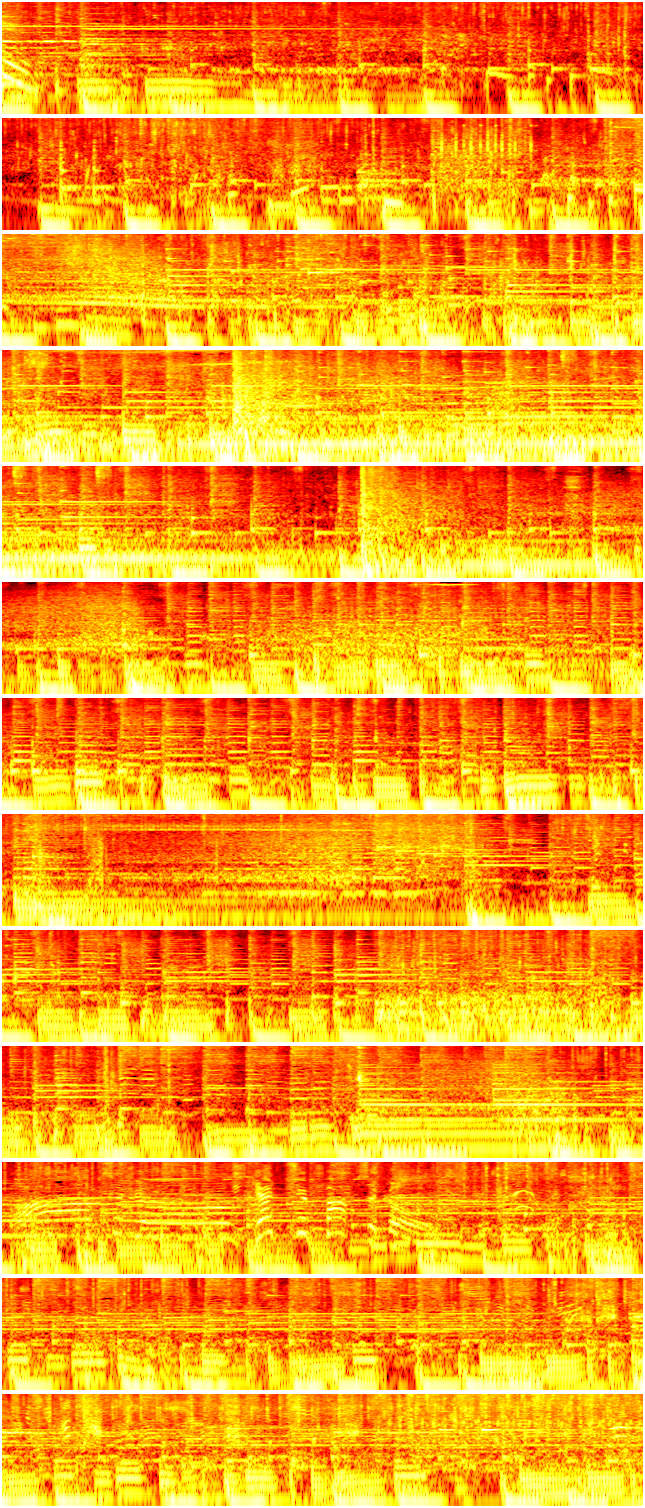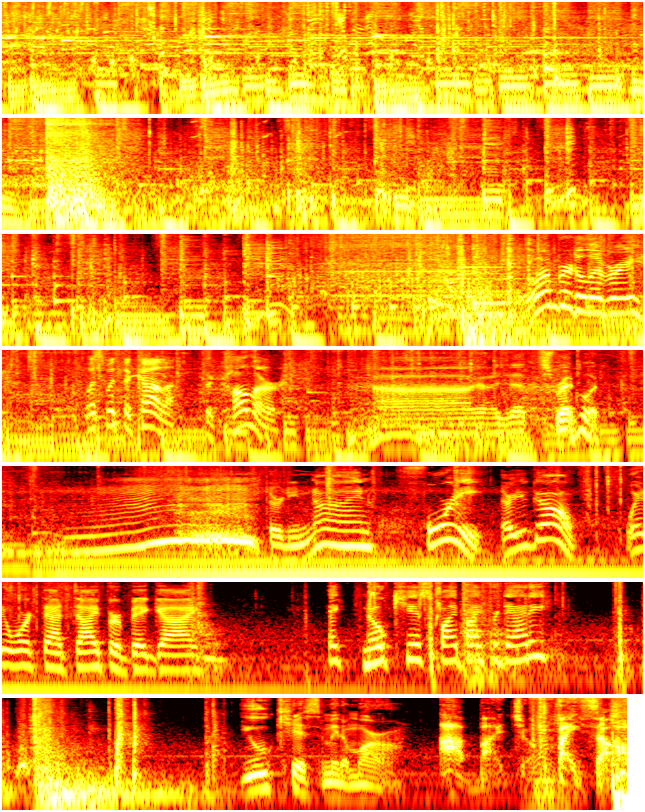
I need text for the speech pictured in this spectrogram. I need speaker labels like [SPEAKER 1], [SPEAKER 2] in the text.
[SPEAKER 1] two. Your popsicles. Lumber delivery.
[SPEAKER 2] What's with the color?
[SPEAKER 1] The color. Uh, that's redwood. 39, 40. There you go. Way to work that diaper, big guy. Hey, no kiss bye-bye for daddy?
[SPEAKER 3] You kiss me tomorrow, I'll bite your face off.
